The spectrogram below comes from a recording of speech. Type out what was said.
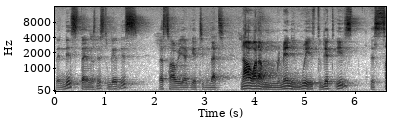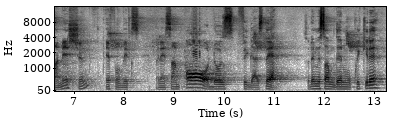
Then this times this to get this, that's how we are getting that. Now what I'm remaining with to get is the summation f of x when I sum all those figures there. So let me sum them quickly.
